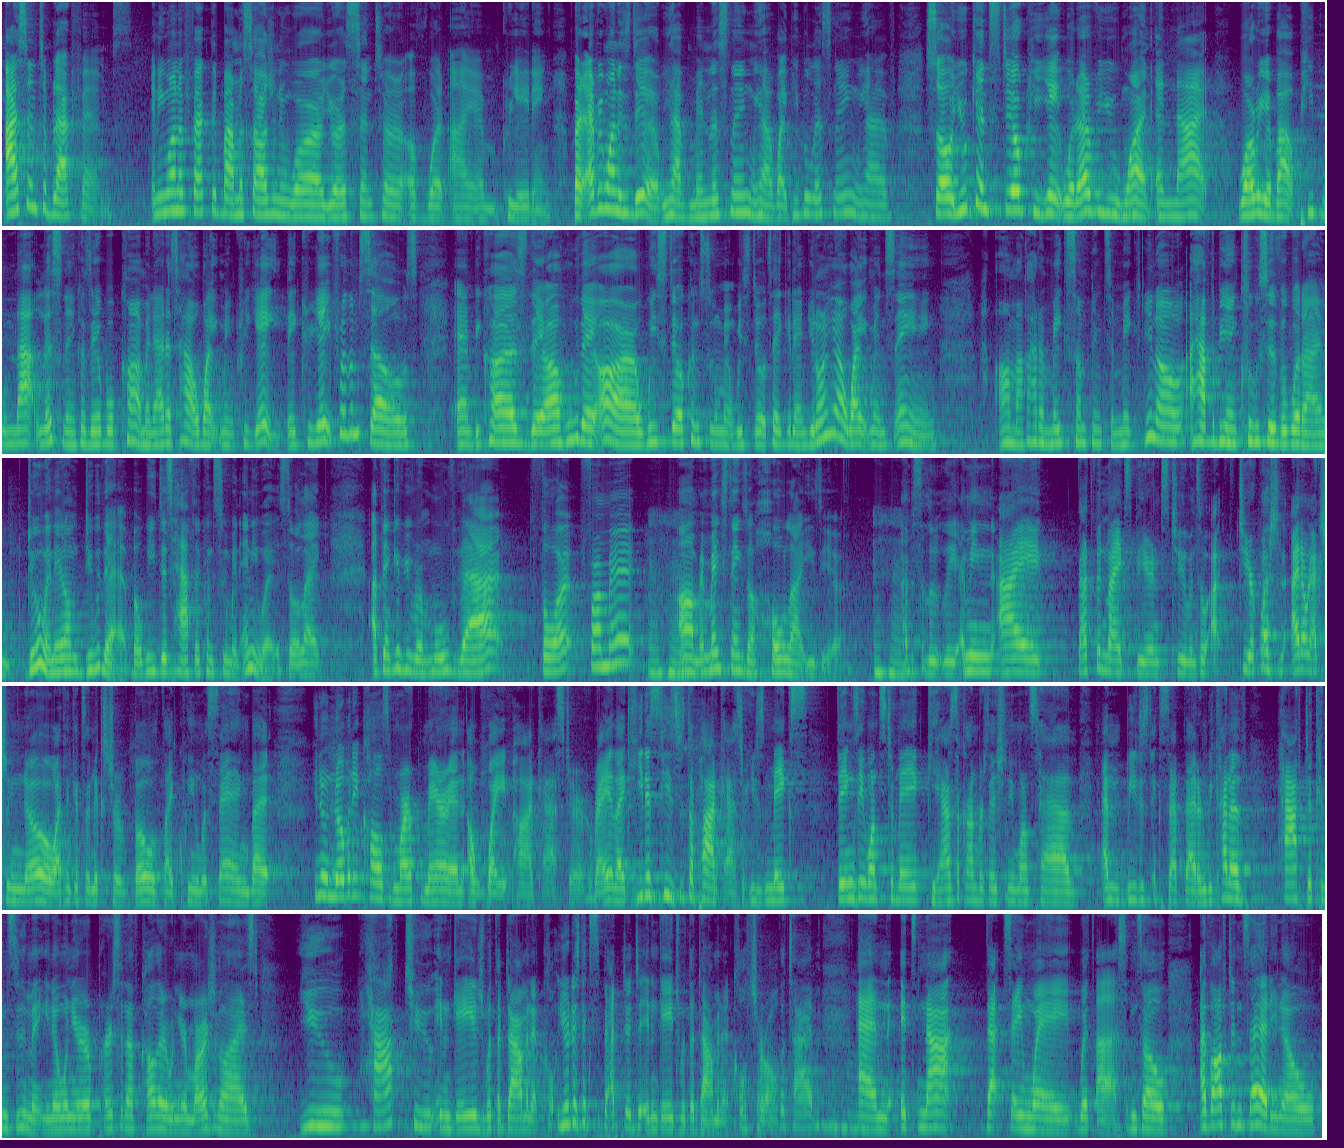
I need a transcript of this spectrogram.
I center black femmes. Anyone affected by misogynoir, you're a center of what I am creating. But everyone is there. We have men listening, we have white people listening, we have so you can still create whatever you want and not worry about people not listening because they will come and that is how white men create they create for themselves and because they are who they are we still consume it we still take it in you don't hear white men saying um, I gotta make something to make, you know, I have to be inclusive of what I'm doing. They don't do that, but we just have to consume it anyway. So, like, I think if you remove that thought from it, Mhm. um, it makes things a whole lot easier. Absolutely. I mean, I that's been my experience too. And so, I, to your question, I don't actually know. I think it's a mixture of both, like Queen was saying. But you know, nobody calls Mark Maron a white podcaster, right? Like he just he's just a podcaster. He just makes things he wants to make. He has the conversation he wants to have, and we just accept that, and we kind of have to consume it. You know, when you're a person of color, when you're marginalized. You have to engage with the dominant. You're just expected to engage with the dominant culture all the time, mm-hmm. and it's not that same way with us. And so I've often said, you know,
